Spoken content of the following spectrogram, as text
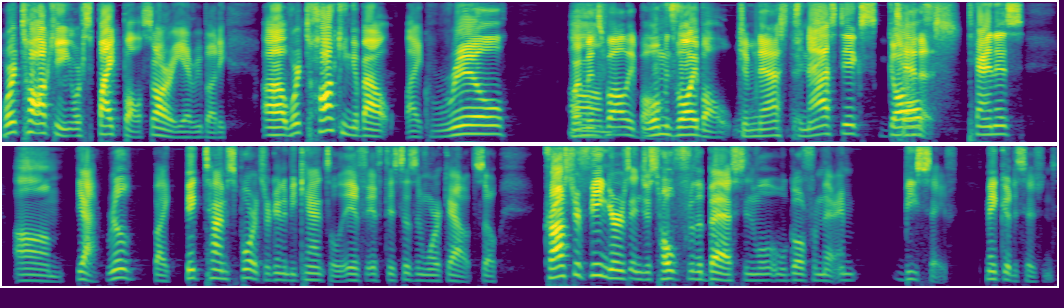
We're talking or spike ball. Sorry, everybody. Uh, we're talking about like real Women's um, volleyball. women's volleyball, Gymnastics, gymnastics, golf, Tennis. tennis. Um, yeah, real like big time sports are going to be canceled if if this doesn't work out. So cross your fingers and just hope for the best, and we'll we'll go from there. And be safe. Make good decisions.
